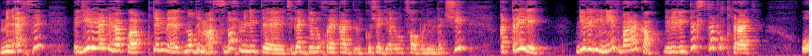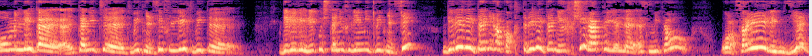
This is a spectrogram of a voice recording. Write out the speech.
من أحسن ديريها لي هكا. تنوضي مع الصباح ملي تقادي له الكوشة ديالو وتصاوبوا ليه داكشي قطري ليه. ديري ليه نيت بركة. ديري ليه حتى سته القطرات. وملي تاني تبي تنعسي في الليل تبي ديري ليه les couches تاني في اليمين تبي تنعسي ديري ليه تاني هكا قطري ليه تاني خشي هكا هي سميتها وعصري ليه مزيان.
